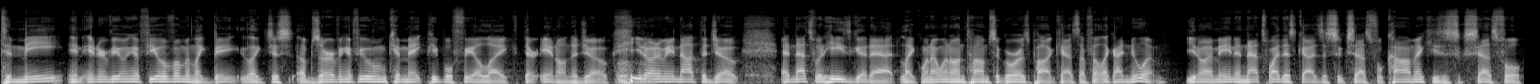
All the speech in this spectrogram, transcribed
to me in interviewing a few of them and like being like just observing a few of them can make people feel like they're in on the joke. you know what I mean? Not the joke. And that's what he's good at. Like when I went on Tom Segura's podcast, I felt like I knew him. You know what I mean? And that's why this guy's a successful comic. He's a successful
